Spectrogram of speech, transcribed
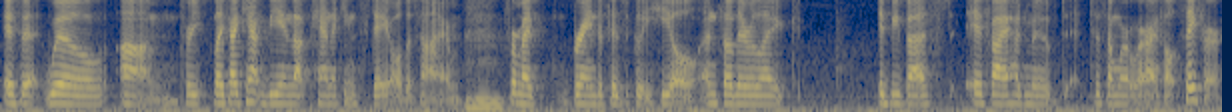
If it will, um, for like I can't be in that panicking state all the time for my brain to physically heal. And so they were like, it'd be best if I had moved to somewhere where I felt safer.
